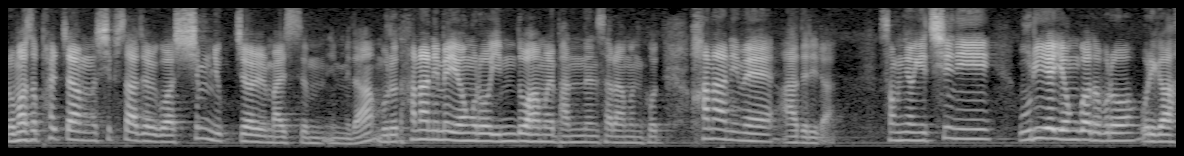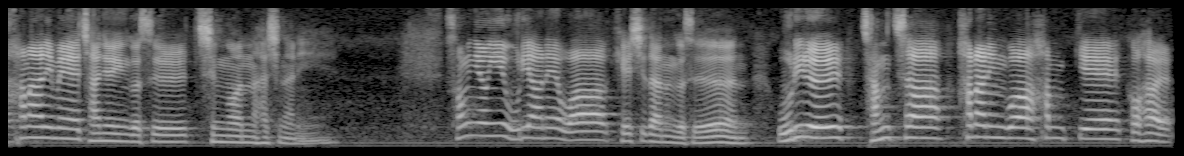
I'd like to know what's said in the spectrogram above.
로마서 8장 14절과 16절 말씀입니다. 무릇 하나님의 영으로 인도함을 받는 사람은 곧 하나님의 아들이라. 성령이 친히 우리의 영과 더불어 우리가 하나님의 자녀인 것을 증언하시나니. 성령이 우리 안에 와 계시다는 것은 우리를 장차 하나님과 함께 거할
